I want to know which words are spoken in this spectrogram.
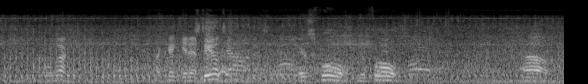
2. Look, I can't get in. Steel down! It's full. You're full. Oh,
